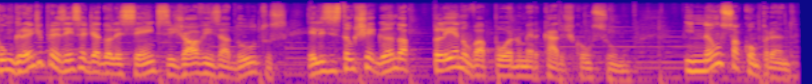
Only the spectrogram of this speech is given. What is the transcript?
Com grande presença de adolescentes e jovens adultos, eles estão chegando a pleno vapor no mercado de consumo. E não só comprando,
